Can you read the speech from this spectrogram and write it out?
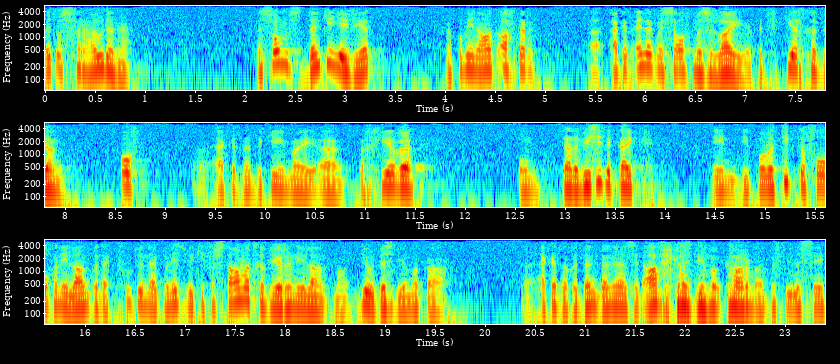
met ons verhoudinge. En soms dink jy jy weet, dan kom jy na het agter uh, ek het eintlik myself mislei, ek het verkeerd gedink of ek het nou 'n bietjie my uh, begewe om televisie te kyk en die politiek te volg in die land want ek voel toe ek moet net 'n bietjie verstaan wat gebeur in die land, maar joh, dis die mekaar. Uh, ek het nog gedink dinge in Suid-Afrika is die mekaar, maar ek beviel sê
